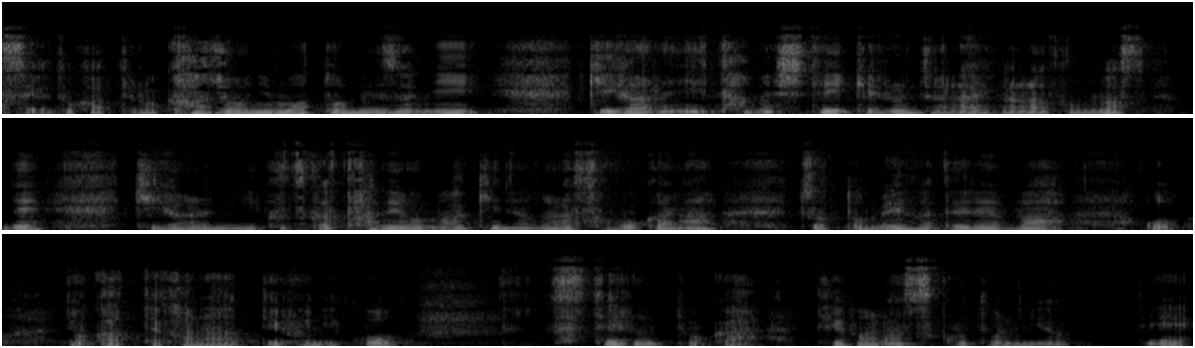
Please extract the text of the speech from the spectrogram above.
せとかっていうのを過剰に求めずに気軽に試していけるんじゃないかなと思います。で、気軽にいくつか種をまきながらそこからちょっと芽が出れば、お、よかったかなっていうふうにこう、捨てるとか手放すことによって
